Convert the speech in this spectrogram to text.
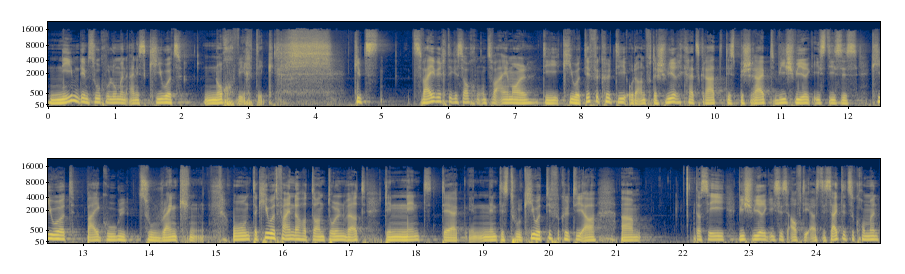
neben dem Suchvolumen eines Keywords noch wichtig? Gibt es zwei wichtige Sachen und zwar einmal die Keyword Difficulty oder einfach der Schwierigkeitsgrad, das beschreibt, wie schwierig ist dieses Keyword bei Google zu ranken. Und der Keyword Finder hat da einen tollen Wert, den nennt, der, nennt das Tool Keyword Difficulty auch. Ähm, da sehe ich, wie schwierig ist es, auf die erste Seite zu kommen.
